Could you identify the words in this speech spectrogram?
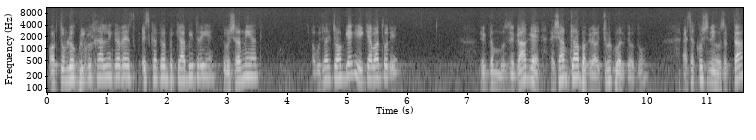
اور تم لوگ بالکل خیال نہیں کر رہے اس کا کہ ان پہ کیا بیت رہی ہے؟ تمہیں شرم نہیں آتی؟ ابو جہل چونک گیا کہ یہ کیا بات ہو رہی ہے؟ ایک دم اس نے کہا کہ حشام کیا بک رہا ہو؟ جھوٹ بولتے ہو تم؟ ایسا کچھ نہیں ہو سکتا۔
